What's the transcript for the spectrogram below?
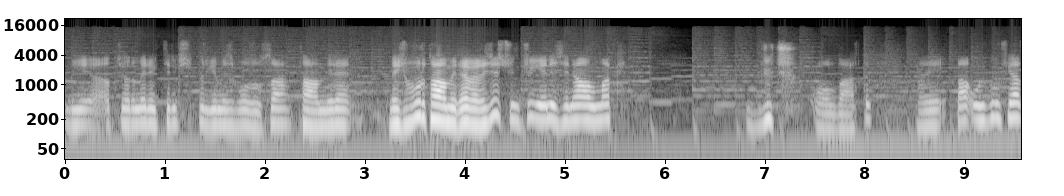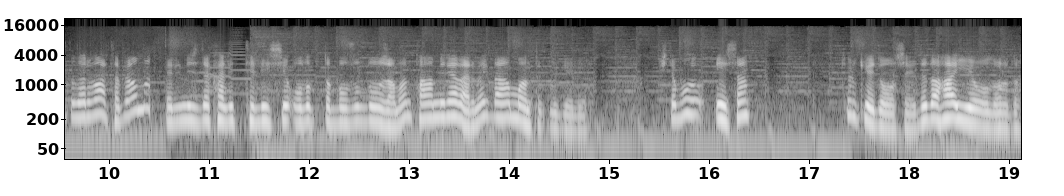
Bir atıyorum elektrik süpürgemiz bozulsa tamire mecbur tamire vereceğiz çünkü yenisini almak güç oldu artık. Hani daha uygun fiyatları var tabi ama elimizde kalitelisi olup da bozulduğu zaman tamire vermek daha mantıklı geliyor. İşte bu insan Türkiye'de olsaydı daha iyi olurdu.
